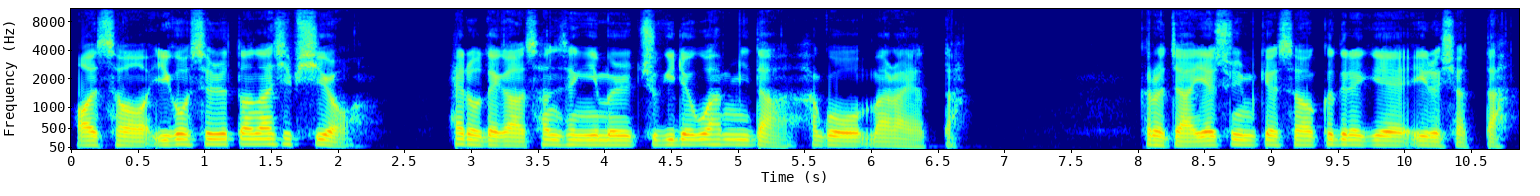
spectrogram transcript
어서 이곳을 떠나십시오. 헤로데가 선생님을 죽이려고 합니다. 하고 말하였다. 그러자 예수님께서 그들에게 이르셨다.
